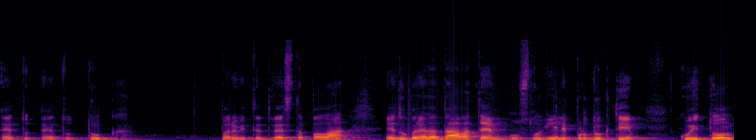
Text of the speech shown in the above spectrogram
ето, ето тук, първите две стъпала, е добре да давате услуги или продукти, които,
